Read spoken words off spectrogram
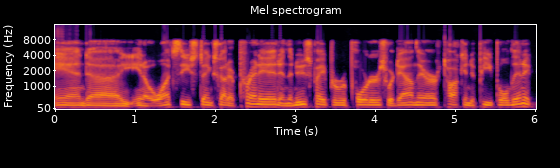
And, uh, you know, once these things got it printed and the newspaper reporters were down there talking to people, then it,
